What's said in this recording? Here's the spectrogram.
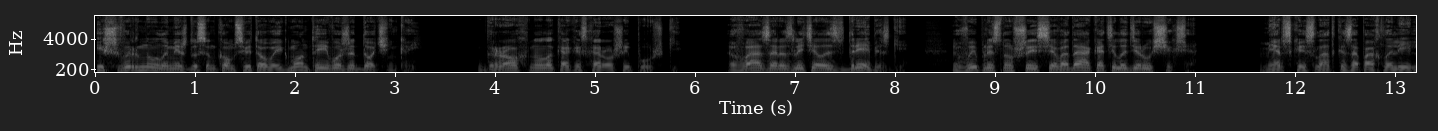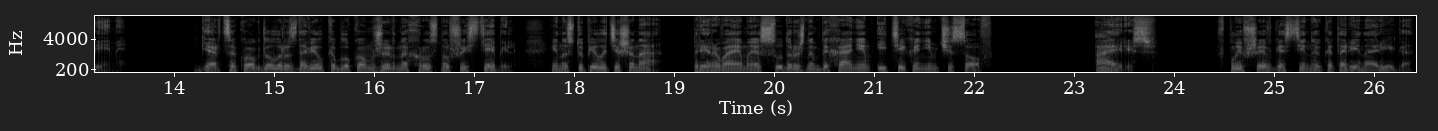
и швырнула между сынком святого Эгмонта и его же доченькой. Грохнула, как из хорошей пушки. Ваза разлетелась в дребезги. Выплеснувшаяся вода окатила дерущихся. Мерзко и сладко запахло лилиями. Герцог Огдал раздавил каблуком жирно хрустнувший стебель, и наступила тишина, прерываемая судорожным дыханием и тиканьем часов. Айрис, Вплывшая в гостиную Катарина Рига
